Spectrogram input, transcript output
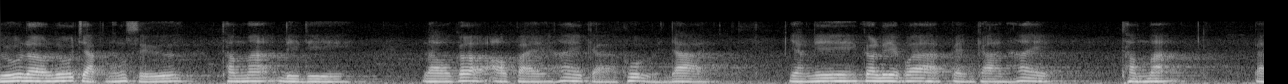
รู้เรารู้จักหนังสือธรรมะดี ๆ เราก็เอาไปให้กับผู้อื่นได้ อย่างนี้ก็เรียกว่าเป็นการให้ธรรมะ แปล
